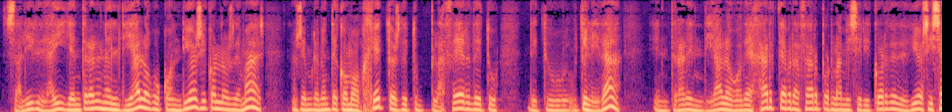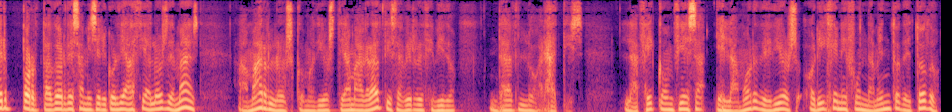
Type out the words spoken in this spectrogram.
salir de ahí y entrar en el diálogo con Dios y con los demás, no simplemente como objetos de tu placer, de tu, de tu utilidad, entrar en diálogo, dejarte abrazar por la misericordia de Dios y ser portador de esa misericordia hacia los demás, amarlos como Dios te ama gratis, habéis recibido, dadlo gratis. La fe confiesa el amor de Dios, origen y fundamento de todo,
